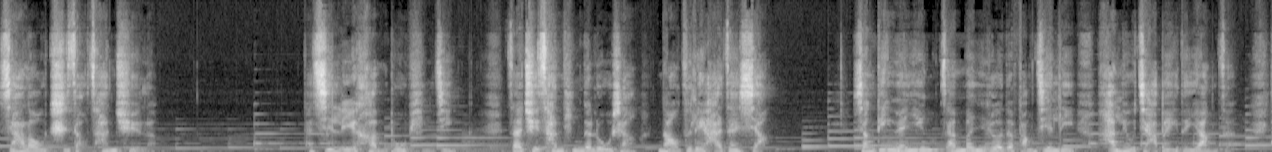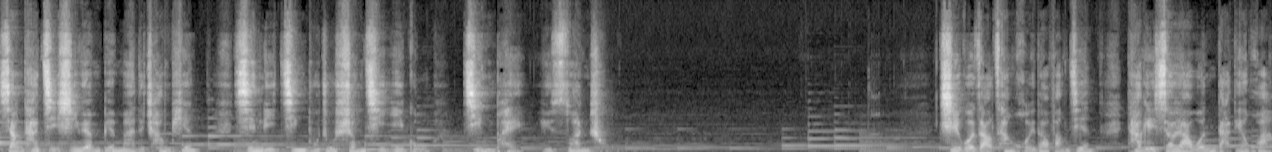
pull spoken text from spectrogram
下楼吃早餐去了。他心里很不平静，在去餐厅的路上，脑子里还在想。想丁元英在闷热的房间里汗流浃背的样子，想他几十元变卖的唱片，心里禁不住升起一股敬佩与酸楚。吃过早餐回到房间，他给肖亚文打电话。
